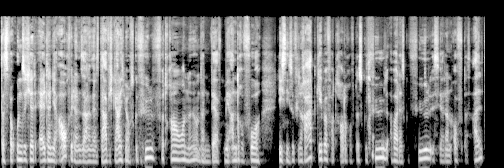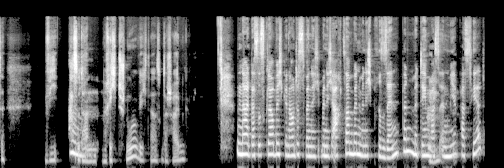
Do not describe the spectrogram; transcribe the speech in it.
das verunsichert Eltern ja auch wieder und sagen, jetzt darf ich gar nicht mehr aufs Gefühl vertrauen. Ne? Und dann werfen mir andere vor, lies nicht so viel Ratgeber, vertraue doch auf das Gefühl. Aber das Gefühl ist ja dann oft das Alte. Wie hast du da mhm. eine Richtschnur, wie ich das unterscheiden kann? Na, das ist, glaube ich, genau das, wenn ich wenn ich achtsam bin, wenn ich präsent bin mit dem, was Mhm. in mir passiert,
